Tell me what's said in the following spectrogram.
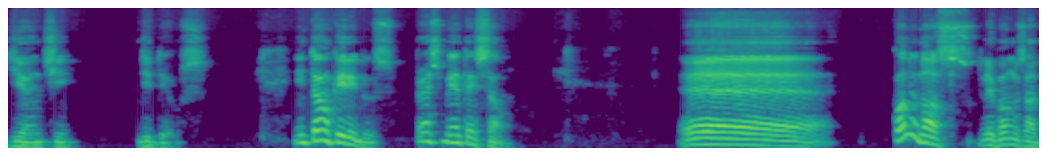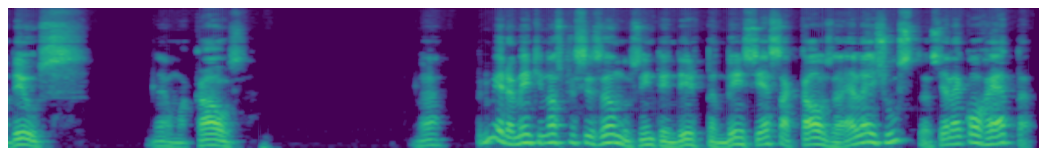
diante de Deus. Então, queridos, prestem atenção. É, quando nós levamos a Deus né, uma causa, né, primeiramente nós precisamos entender também se essa causa ela é justa, se ela é correta.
